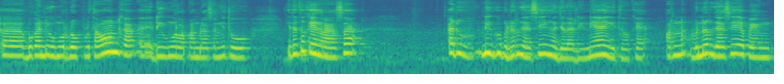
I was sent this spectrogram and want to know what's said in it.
eh, bukan di umur 20 tahunan kak, eh, di umur 18an gitu. Itu tuh kayak ngerasa, aduh, ini gue bener gak sih ngejalaninnya gitu, kayak pernah bener gak sih apa yang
